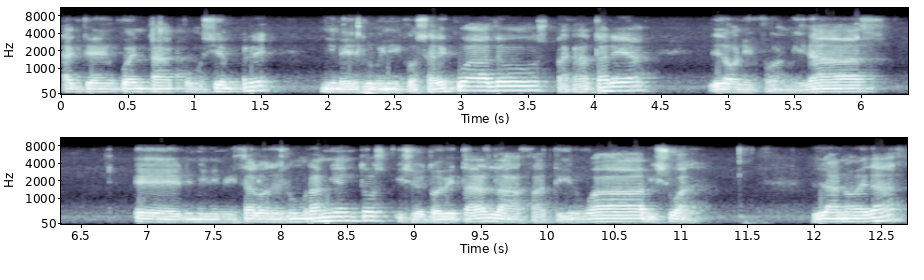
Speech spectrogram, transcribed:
Hay que tener en cuenta, como siempre, niveles lumínicos adecuados para cada tarea, la uniformidad, eh, minimizar los deslumbramientos y sobre todo evitar la fatiga visual. La novedad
